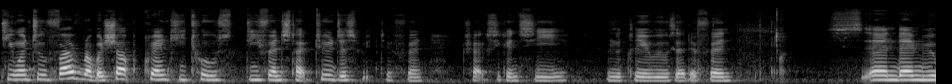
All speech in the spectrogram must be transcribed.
T125 Rubber Sharp, Grand Ketos Defense Type 2, just with different tracks you can see, and the clear wheels are different. And then we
